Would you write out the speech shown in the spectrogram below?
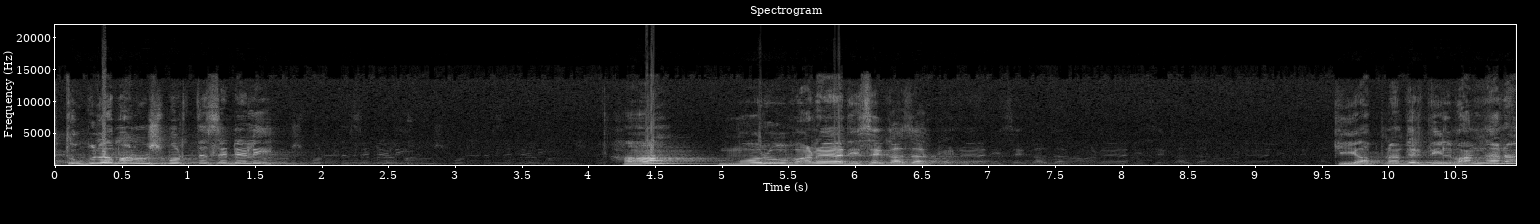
এতগুলা মানুষ মরতেছে ডেলি। হ্যাঁ মরু বানায় দিছে গাজাকে। কি আপনাদের দিল ভাঙ্গা না?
